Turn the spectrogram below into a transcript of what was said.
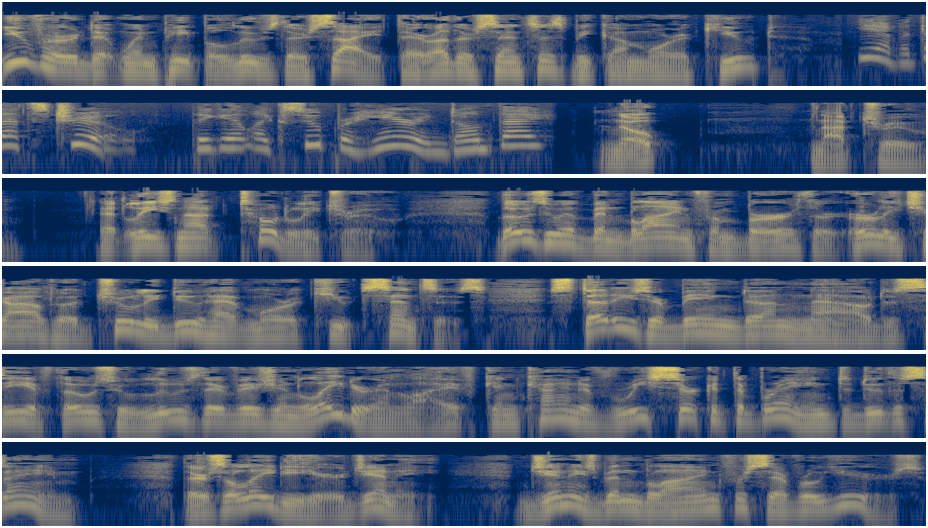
You've heard that when people lose their sight, their other senses become more acute? Yeah, but that's true. They get like super hearing, don't they? Nope. Not true. At least not totally true. Those who have been blind from birth or early childhood truly do have more acute senses. Studies are being done now to see if those who lose their vision later in life can kind of recircuit the brain to do the same. There's a lady here, Jenny. Jenny's been blind for several years.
